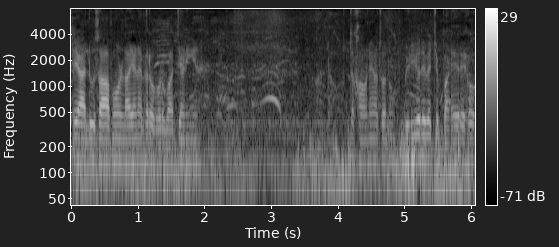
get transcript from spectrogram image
ਤੇ ਆਲੂ ਸਾਫ਼ ਹੋਣ ਲੱਗ ਜਾਣੇ, ਫਿਰ ਹੋਰ ਵੱਧ ਜਾਣੀ ਆ। ਦਿਖਾਉਂਦੇ ਆ ਤੁਹਾਨੂੰ, ਵੀਡੀਓ ਦੇ ਵਿੱਚ ਬਣੇ ਰਹੋ।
